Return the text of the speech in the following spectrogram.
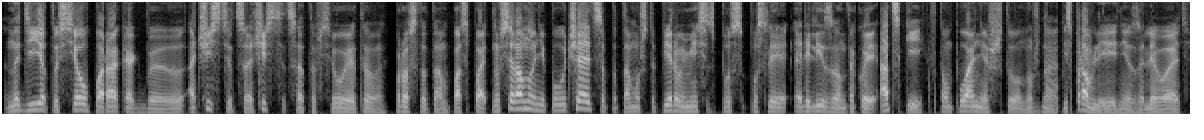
На диету сел, пора как бы очиститься, очиститься от всего этого. Просто там поспать. Но все равно не получается, потому что первый месяц пос- после релиза он такой адский. В том плане, что нужно исправление заливать.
